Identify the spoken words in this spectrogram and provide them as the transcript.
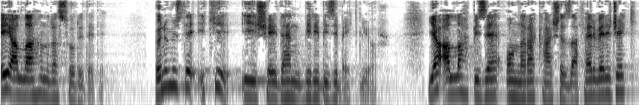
Ey Allah'ın Resulü dedi. Önümüzde iki iyi şeyden biri bizi bekliyor. Ya Allah bize onlara karşı zafer verecek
